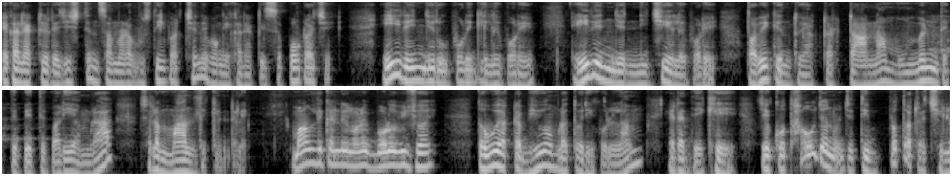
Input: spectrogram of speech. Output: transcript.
এখানে একটি রেজিস্ট্যান্স আপনারা বুঝতেই পারছেন এবং এখানে একটি সাপোর্ট আছে। এই রেঞ্জের উপরে গেলে পরে, এই রেঞ্জের নিচে এলে পরে তবেই কিন্তু একটা টানা মুভমেন্ট দেখতে পেতে পারি আমরা, সেটা মান্থলি ক্যান্ডেলে মান্থলি ক্যান্ডেল অনেক বড় বিষয় তবু একটা ভিউ আমরা তৈরি করলাম, এটা দেখে যে কোথাও যেন যে তীব্রতাটা ছিল,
